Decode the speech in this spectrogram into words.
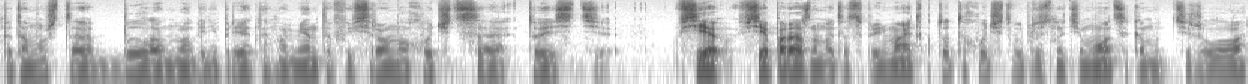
потому что было много неприятных моментов, и все равно хочется, то есть все, все по-разному это воспринимают, кто-то хочет выплеснуть эмоции, кому-то тяжело.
